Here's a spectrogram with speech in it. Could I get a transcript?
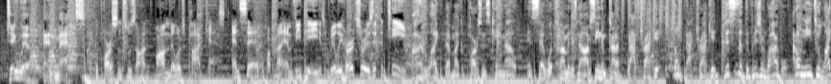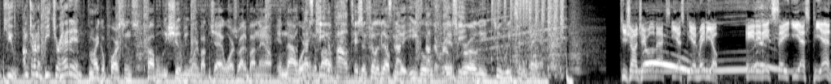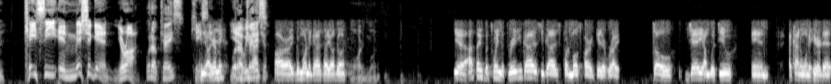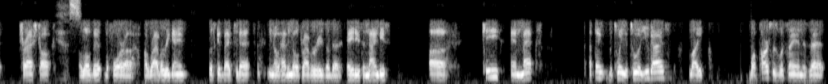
J. Will, and Max. Micah Parsons was on Von Miller's podcast and said, talking about MVP, is it really Hurts or is it the team? I like that Micah Parsons came out and said what time it is now. I've seen him kind of backtrack it. Don't backtrack it. This is a division rival. I don't need to like you. I'm trying to beat your head in. Michael Parsons probably should be worried about the Jaguars right about now and not worrying That's key about to politicians the Philadelphia not, Eagles this key. early, two weeks in advance. Keyshawn J. Max, ESPN Radio, 888 say ESPN. Casey in Michigan, you're on. What up, Case? Casey. Can y'all hear me? Yeah, up, we Case? got you. All right. Good morning, guys. How y'all doing? Morning, morning. Yeah, I think between the three of you guys, you guys for the most part get it right. So Jay, I'm with you, and I kind of want to hear that trash talk Yes. a little bit before a, a rivalry game. Let's get back to that. You know, having those rivalries of the 80s and 90s. Uh, Key and Max, I think between the two of you guys, like what Parsons was saying is that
